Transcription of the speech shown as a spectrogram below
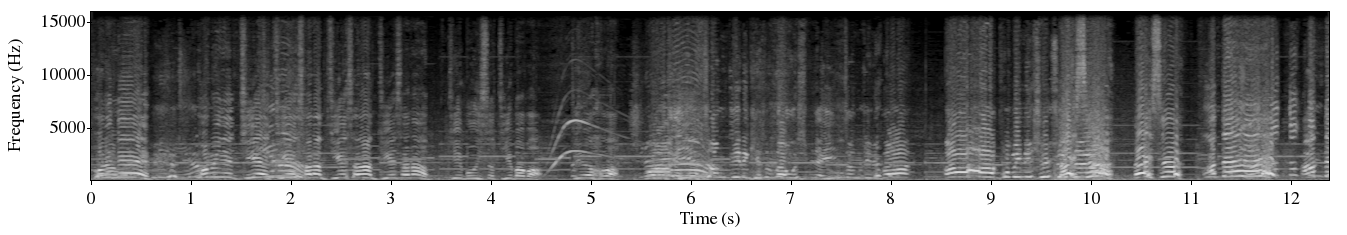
범인님! 범인님 뒤에 뒤에 사람 뒤에 사람 뒤에 사람. 뒤에 뭐 있어? 뒤에 봐봐. 뒤에 봐봐. 와. 인성질이 계속 나오고 있습니다. 인성질과 아 포미님 실수했어요 나이스 나이스! 안돼! 안돼! 안돼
